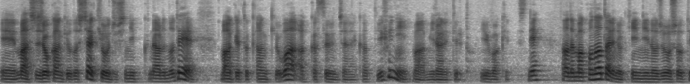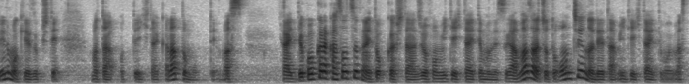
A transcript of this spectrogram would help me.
えー、まあ市場環境としては享受しにくくなるのでマーケット環境は悪化するんじゃないかっていうふうにまあ見られているというわけですね。なのでまあこの辺りの金利の上昇というのも継続してまた追っていきたいかなと思っています。はい、でここから仮想通貨に特化した情報を見ていきたいと思うんですがまずはちょっとオンチェーンのデータ見ていきたいと思います。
